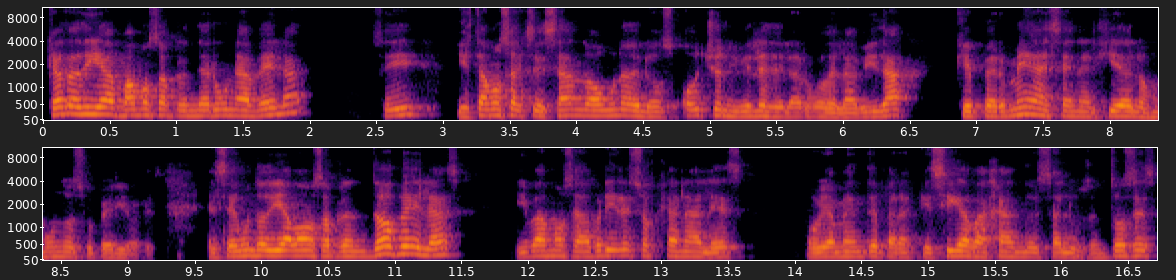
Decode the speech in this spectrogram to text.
Cada día vamos a prender una vela, ¿sí? Y estamos accesando a uno de los ocho niveles del árbol de la vida que permea esa energía de los mundos superiores. El segundo día vamos a prender dos velas y vamos a abrir esos canales, obviamente, para que siga bajando esa luz. Entonces,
